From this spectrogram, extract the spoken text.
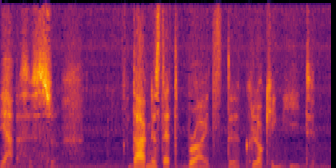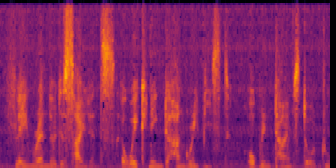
ja, das ist... Darkness that brights the clocking heat. Flame render the silence. Awakening the hungry beast. Opening time's door to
